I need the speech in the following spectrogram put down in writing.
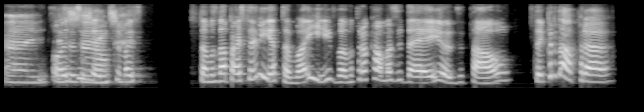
Ai, Hoje, sensacional. gente, mas estamos na parceria, estamos aí. Vamos trocar umas ideias e tal. Sempre dá pra,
